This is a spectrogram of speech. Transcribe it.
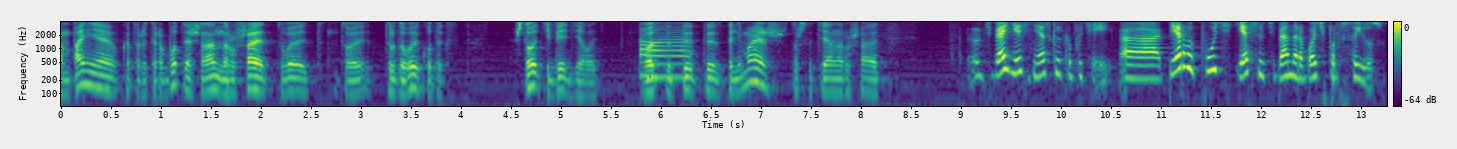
Компания, в которой ты работаешь, она нарушает твой, твой трудовой кодекс. Что тебе делать? Вот ты, а. ты понимаешь то, что тебя нарушают? у тебя есть несколько путей. А, первый путь, если у тебя на работе профсоюз.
